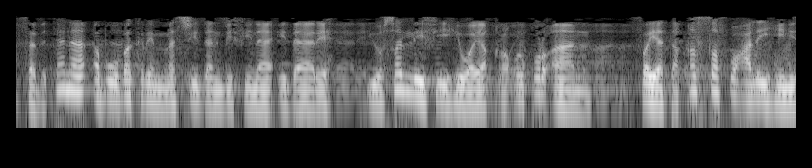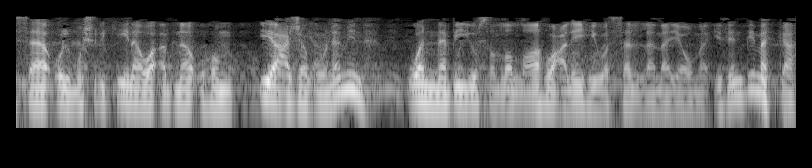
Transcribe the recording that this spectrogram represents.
فابتنى أبو بكر مسجدا بفناء داره يصلي فيه ويقرأ القرآن فيتقصف عليه نساء المشركين وأبناؤهم يعجبون منه والنبي صلى الله عليه وسلم يومئذ بمكة.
